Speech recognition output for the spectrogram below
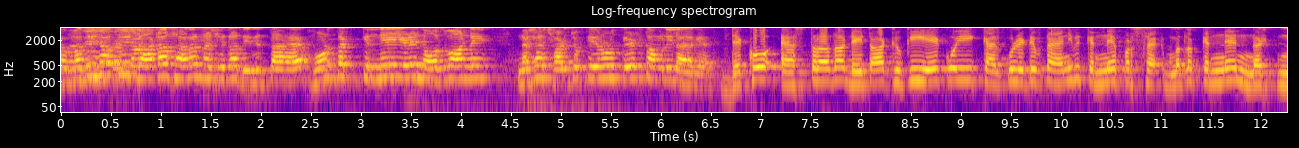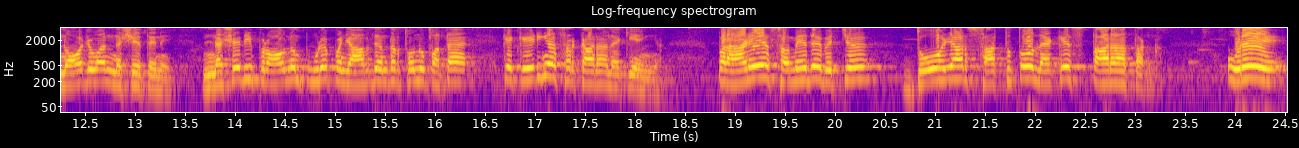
ਮੰਤਰੀ ਸਾਹਿਬ, ਤੁਸੀਂ ਡਾਟਾ ਸਾਰਾ ਨਸ਼ੇ ਦਾ ਦੇ ਦਿੱਤਾ ਹੈ। ਹੁਣ ਤੱਕ ਕਿੰਨੇ ਜਿਹੜੇ ਨੌਜਵਾਨ ਨੇ ਨਸ਼ਾ ਛੱਡ ਚੁੱਕੇ ਉਹਨਾਂ ਨੂੰ ਕਿਸ ਕੰਮ ਲਈ ਲਾਇਆ ਗਿਆ? ਦੇਖੋ, ਇਸ ਤਰ੍ਹਾਂ ਦਾ ਡੇਟਾ ਕਿਉਂਕਿ ਇਹ ਕੋਈ ਕੈਲਕੂਲੇਟਿਵ ਤਾਂ ਹੈ ਨਹੀਂ ਵੀ ਕਿੰਨੇ ਪਰਸੈਂਟ ਮਤਲਬ ਕਿੰਨੇ ਨਸ਼- ਨੌਜਵਾਨ ਨਸ਼ੇ ਤੇ ਨੇ। ਨਸ਼ੇ ਦੀ ਪ੍ਰੋਬਲਮ ਪੂਰੇ ਪੰਜਾਬ ਦੇ ਅੰਦਰ ਤੁਹਾਨੂੰ ਪਤਾ ਹੈ ਕਿ ਕਿਹੜੀਆਂ ਸਰਕਾਰਾਂ ਲੈ ਕੇ ਆਈਆਂ। ਪੁਰਾਣੇ ਸਮੇਂ ਦੇ ਵਿੱਚ 2007 ਤੋਂ ਲੈ ਕੇ 17 ਤੱਕ ਉਰੇ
